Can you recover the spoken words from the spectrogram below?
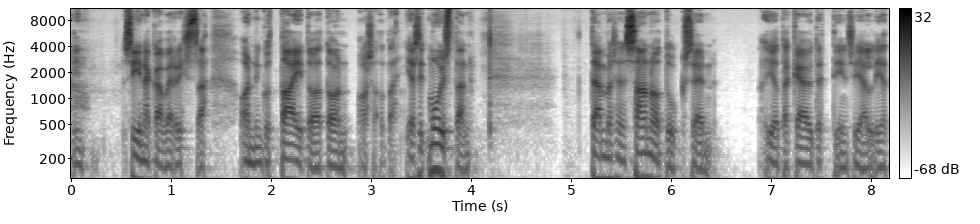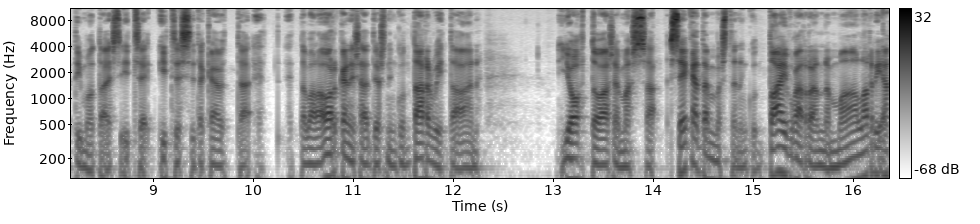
Niin siinä kaverissa on niin kuin taitoa ton osalta. Ja sitten muistan tämmöisen sanotuksen, jota käytettiin siellä, ja Timo taisi itse, itse sitä käyttää, että, että tavallaan organisaatiossa niin kuin tarvitaan johtoasemassa sekä tämmöistä niin kuin taivaanrannan maalaria,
